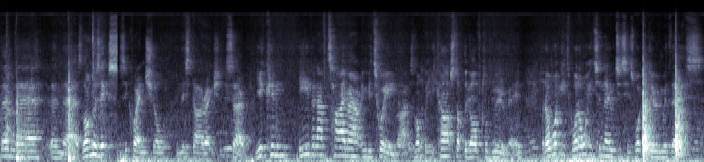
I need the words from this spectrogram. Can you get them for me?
then there, then there. As long as it's sequential in this direction. So you can even have time out in between, right? As long but you can't stop the golf club moving. But I want you to, what I want you to notice is what you're doing with this.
